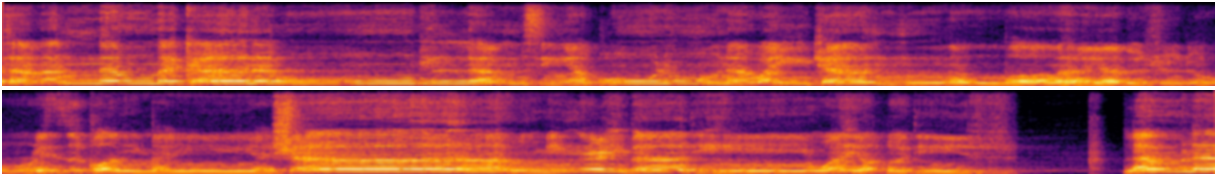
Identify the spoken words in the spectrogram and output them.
تمنوا مكانه بالأمس يقولون ويكأن الله يبسد الرزق لمن يشاء من عباده ويقدر. لولا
